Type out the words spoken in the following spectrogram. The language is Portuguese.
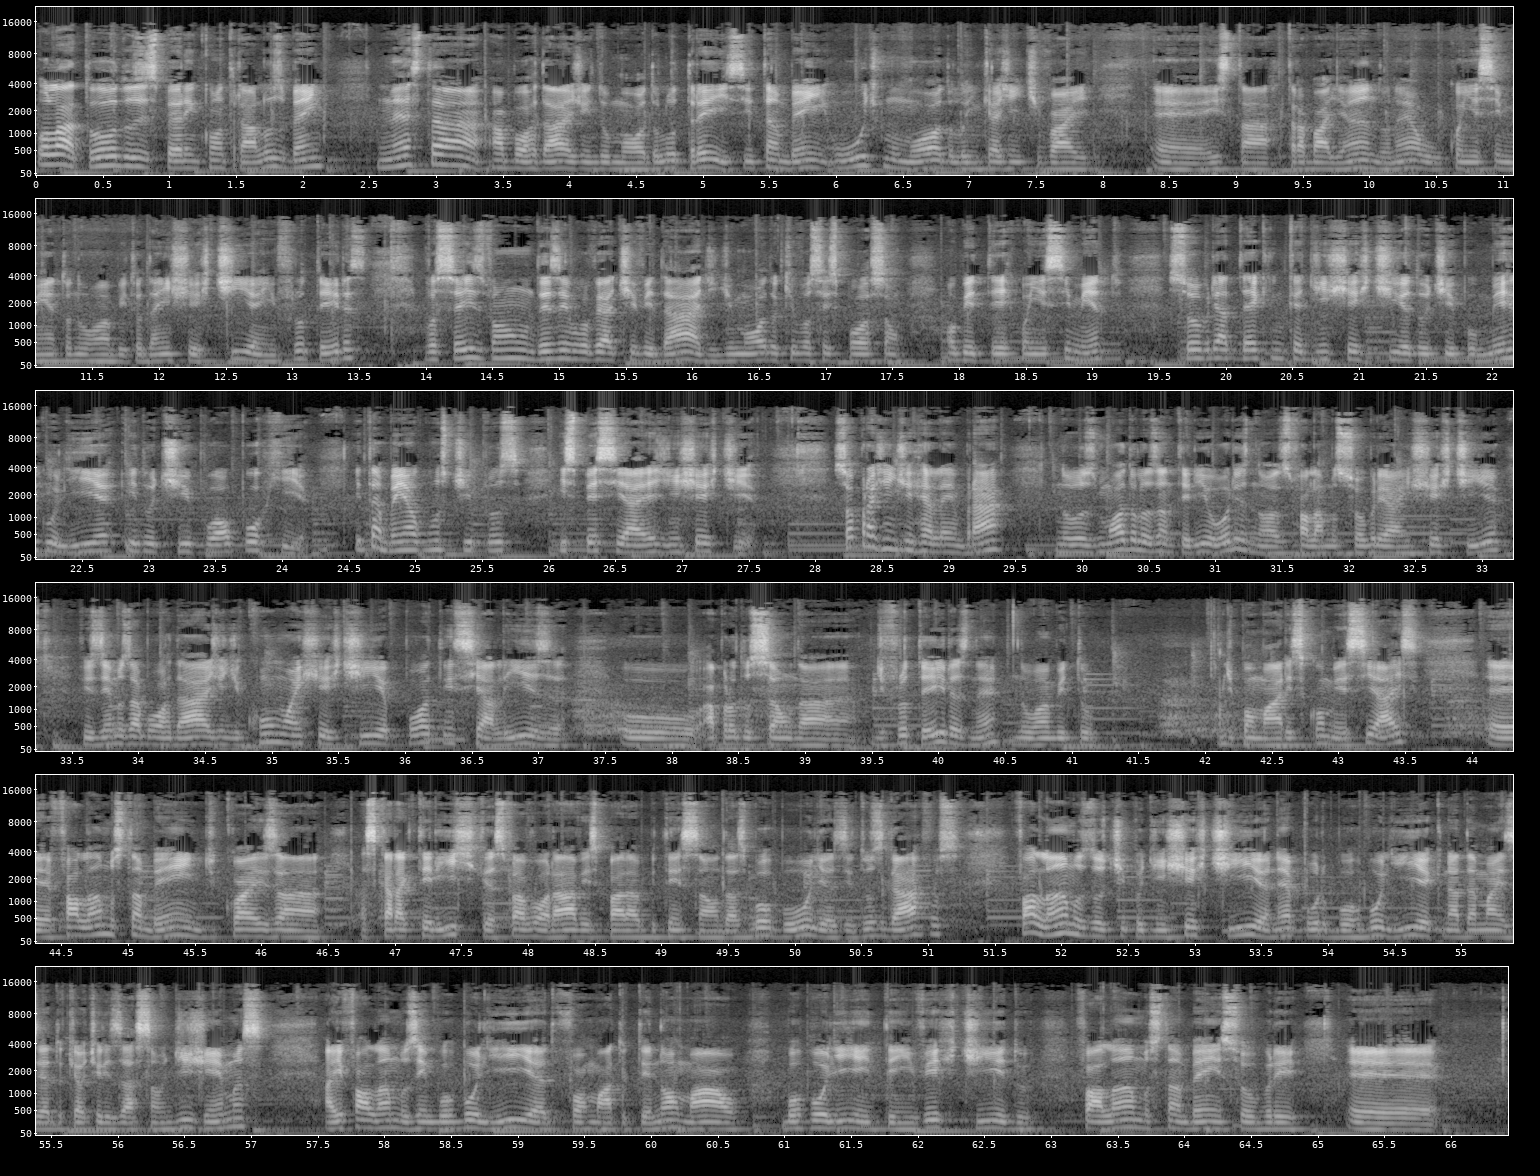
Olá a todos, espero encontrá-los bem. Nesta abordagem do módulo 3 e também o último módulo em que a gente vai é, estar trabalhando né, o conhecimento no âmbito da enxertia em fruteiras, vocês vão desenvolver atividade de modo que vocês possam obter conhecimento sobre a técnica de enxertia do tipo mergulhia e do tipo alporria, e também alguns tipos especiais de enxertia. Só para a gente relembrar, nos módulos anteriores nós falamos sobre a enxertia, fizemos abordagem de como a enxertia potencializa o, a produção da, de fruteiras né, no âmbito de pomares comerciais. É, falamos também de quais a, as características favoráveis para a obtenção das borbulhas e dos garfos. Falamos do tipo de enxertia né, por borbolia, que nada mais é do que a utilização de gemas. Aí falamos em borbolia do formato T normal, borbolia em T invertido. Falamos também sobre é,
